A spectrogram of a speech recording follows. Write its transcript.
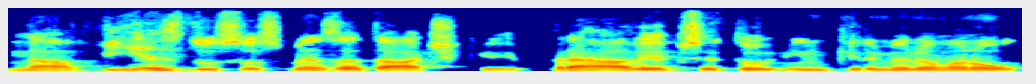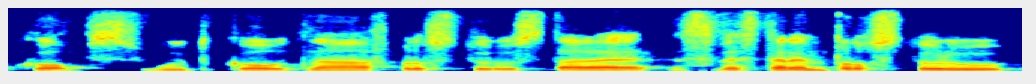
na výjezdu z osmé zatáčky právě před tou inkriminovanou COPS, Wood Code na, v prostoru staré, ve starém prostoru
